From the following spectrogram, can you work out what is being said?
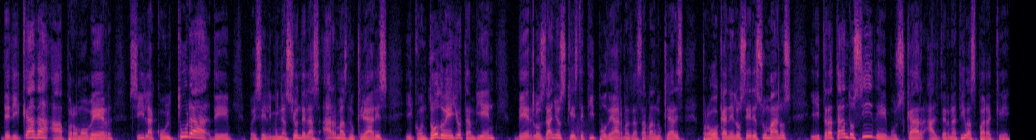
dedicada a promover, sí, la cultura de pues eliminación de las armas nucleares y con todo ello también ver los daños que este tipo de armas, las armas nucleares, provocan en los seres humanos y tratando sí de buscar alternativas para que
